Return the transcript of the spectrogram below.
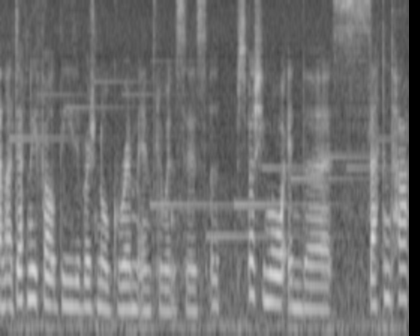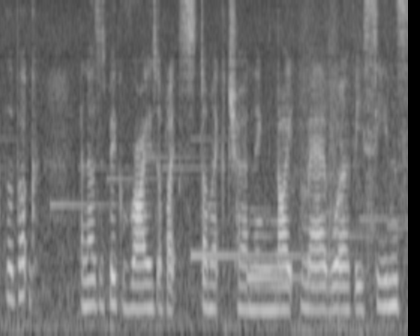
and I definitely felt the original Grimm influences, uh, especially more in the second half of the book. And there's this big rise of like stomach churning, nightmare worthy scenes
